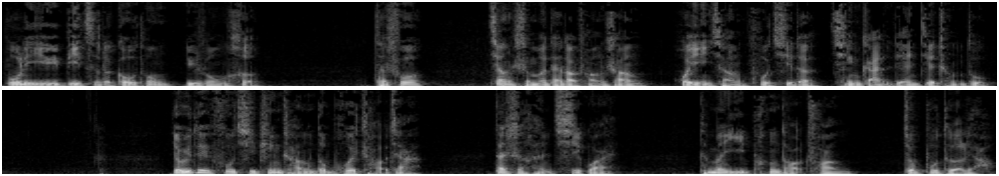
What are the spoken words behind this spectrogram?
不利于彼此的沟通与融合。他说，将什么带到床上会影响夫妻的情感连接程度。有一对夫妻平常都不会吵架，但是很奇怪，他们一碰到床就不得了，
